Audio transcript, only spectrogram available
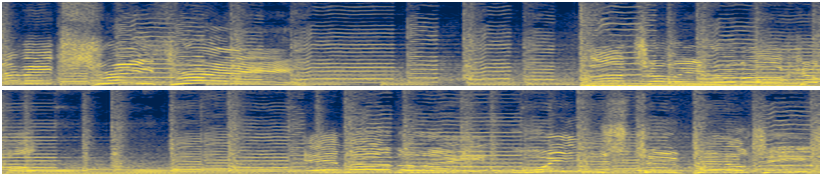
And it's 3-3! Utterly penalties,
